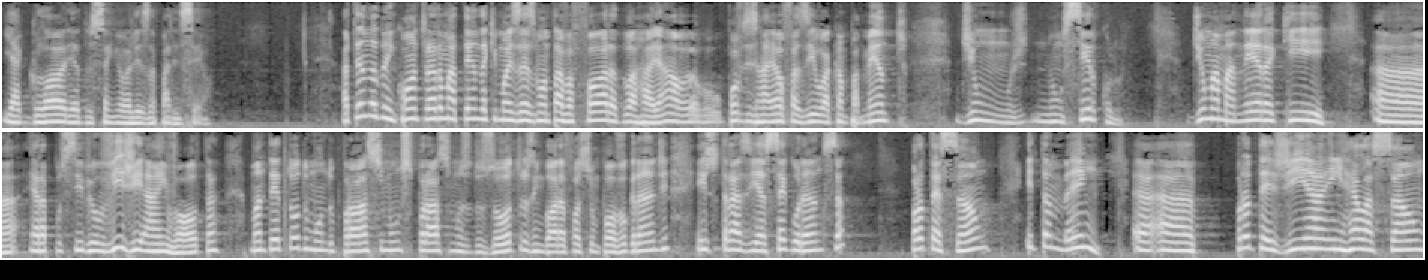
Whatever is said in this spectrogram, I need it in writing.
e a glória do Senhor lhes apareceu. A tenda do encontro era uma tenda que Moisés montava fora do arraial, o povo de Israel fazia o acampamento de um num círculo de uma maneira que ah, era possível vigiar em volta, manter todo mundo próximo, uns próximos dos outros, embora fosse um povo grande. Isso trazia segurança, proteção e também ah, ah, protegia em relação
